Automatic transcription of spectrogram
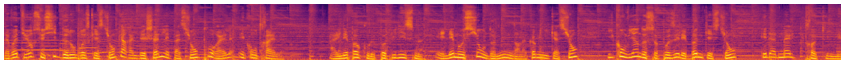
la voiture suscite de nombreuses questions car elle déchaîne les passions pour elle et contre elle. À une époque où le populisme et l'émotion dominent dans la communication, il convient de se poser les bonnes questions et d'admettre qu'il n'est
